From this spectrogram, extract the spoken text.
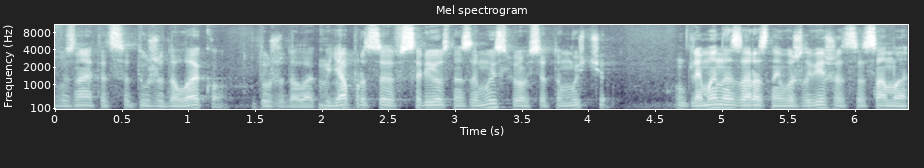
ви знаєте, це дуже далеко. Дуже далеко. Я про це всерйоз не замислювався, тому що для мене зараз найважливіше це саме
